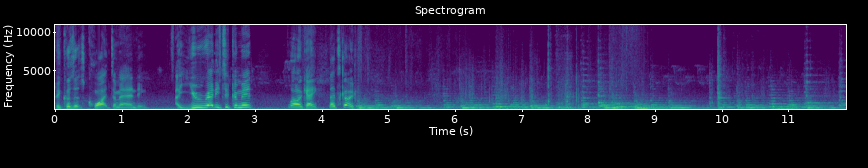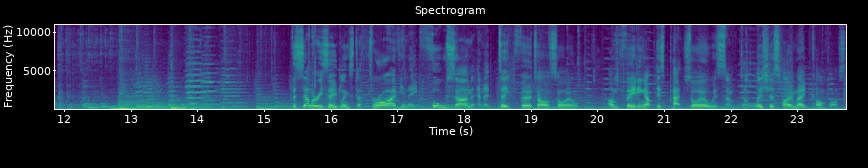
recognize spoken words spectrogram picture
because it's quite demanding. Are you ready to commit? Well, okay, let's go. For celery seedlings to thrive, you need full sun and a deep fertile soil. I'm feeding up this patch soil with some delicious homemade compost.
